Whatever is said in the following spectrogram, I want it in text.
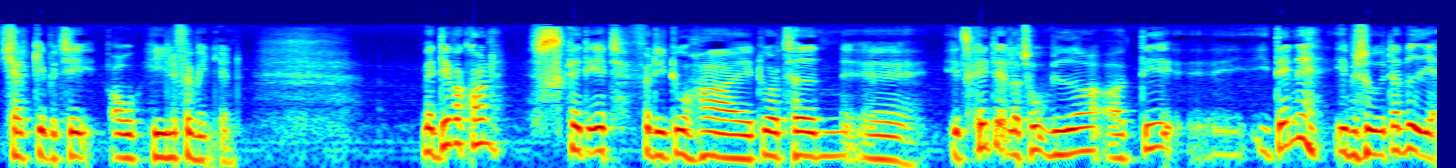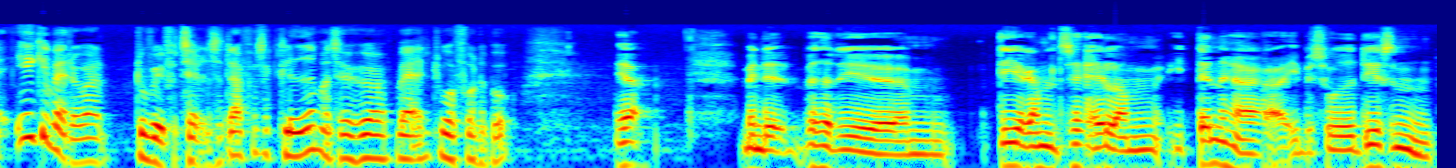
ChatGPT og hele familien. Men det var kun skridt et, fordi du har, øh, du har taget den, øh, et skridt eller to videre, og det, øh, i denne episode, der ved jeg ikke, hvad det var, du vil fortælle, så derfor så glæder jeg mig til at høre, hvad er det, du har fundet på. Ja, men det, hvad hedder det, øh, det jeg gerne vil tale om i den her episode, det er sådan,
